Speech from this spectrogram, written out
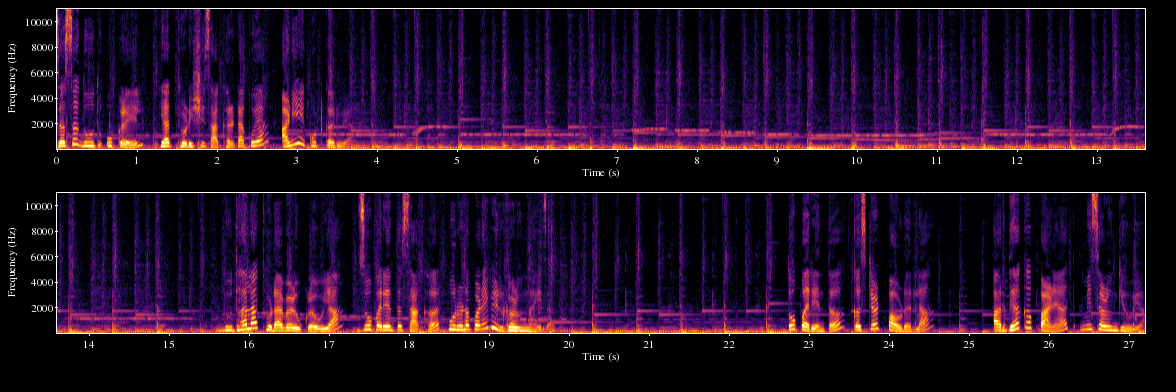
जसं दूध उकळेल यात थोडीशी साखर टाकूया आणि एकूट करूया. दुधाला थोडा वेळ उकळवूया जोपर्यंत साखर पूर्णपणे विरघळून नाही जात. तोपर्यंत कस्टर्ड पावडरला अर्ध्या कप पाण्यात मिसळून घेऊया.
